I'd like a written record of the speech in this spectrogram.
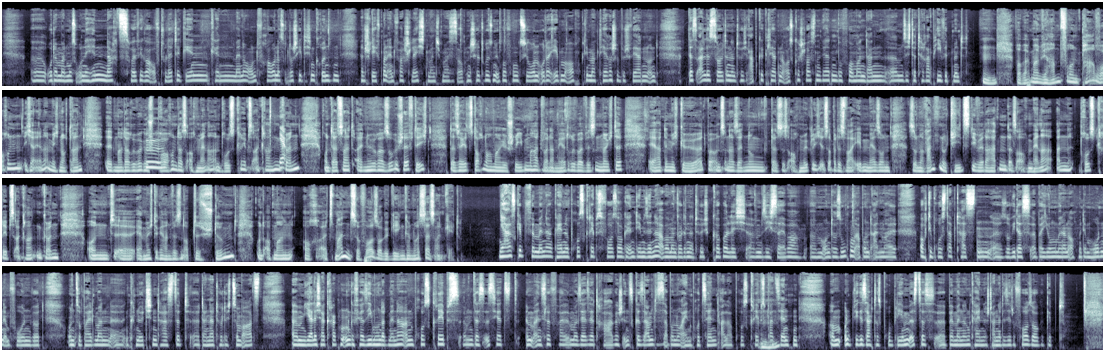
äh, oder man muss ohnehin nachts häufiger auf Toilette gehen, kennen Männer und Frauen aus unterschiedlichen Gründen, dann schläft man einfach schlecht. Manchmal ist es auch eine Schilddrüsenüberfunktion oder eben auch klimakterische Beschwerden. Und das alles sollte natürlich abgeklärt und ausgeschlossen werden, bevor man dann ähm, sich der Therapie widmet. Mhm. Frau Bergmann, wir haben vor ein paar Wochen, ich erinnere mich noch dran, äh, mal darüber mhm. gesprochen, dass auch Männer an Brustkrebs erkranken ja. können. Und das hat ein Hörer so beschäftigt, dass er jetzt doch nochmal geschrieben hat, weil er mehr darüber wissen möchte. Er hat nämlich gehört bei uns in der Sendung, dass es auch möglich ist, aber das war eben mehr so, ein, so eine Randnotiz, die wir da hatten, dass auch Männer an Brustkrebs erkranken können. Und äh, er möchte gern wissen, ob das stimmt und ob man auch als Mann zur Vorsorge gehen kann, was das angeht. Ja, es gibt für Männer keine Brustkrebsvorsorge in dem Sinne, aber man sollte natürlich körperlich ähm, sich selber ähm, untersuchen, ab und an mal auch die Brust abtasten, äh, so wie das äh, bei jungen Männern auch mit dem Hoden empfohlen wird. Und sobald man äh, ein Knötchen tastet, äh, dann natürlich zum Arzt. Ähm, jährlich erkranken ungefähr 700 Männer an Brustkrebs. Ähm, das ist jetzt im Einzelfall immer sehr, sehr tragisch. Insgesamt ist es aber nur ein Prozent aller Brustkrebspatienten. Mhm. Ähm, und wie gesagt, das Problem ist, dass äh, bei Männern keine standardisierte Vorsorge gibt.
